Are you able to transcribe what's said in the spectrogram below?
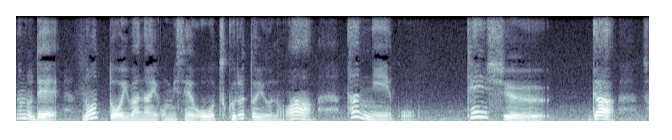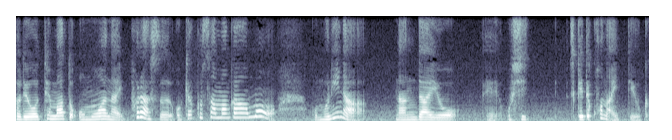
なのでノーと言わないお店を作るというのは単にこう店主がそれを手間と思わないプラスお客様側もこう無理な難題を、えー、押し付けてこないっていうか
